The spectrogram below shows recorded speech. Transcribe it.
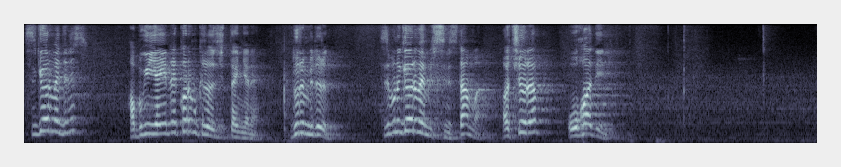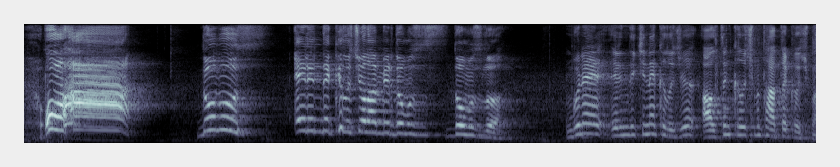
Siz görmediniz Ha bugün yayın rekoru mu kırıyoruz cidden gene Durun bir durun siz bunu görmemişsiniz tamam mı? Açıyorum. Oha deyin. Oha! Domuz. Elinde kılıç olan bir domuz domuzlu. Bu ne? Elindeki ne kılıcı? Altın kılıç mı tahta kılıç mı?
